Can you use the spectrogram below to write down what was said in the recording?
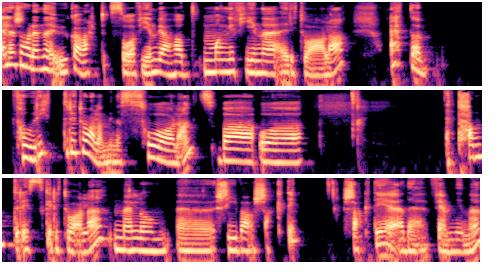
Ellers har denne uka vært så fin. Vi har hatt mange fine ritualer. Et av favorittritualene mine så langt var å et tantrisk ritual mellom uh, Shiva og Shakti. Shakti er det feminine.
